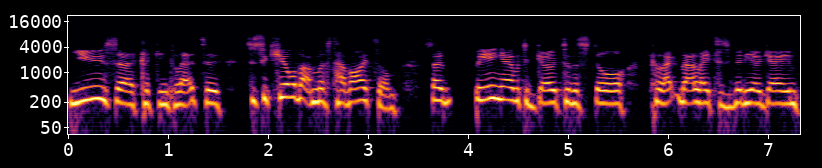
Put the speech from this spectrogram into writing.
use uh, click and collect to to secure that must-have item. So being able to go to the store, collect that latest video game,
